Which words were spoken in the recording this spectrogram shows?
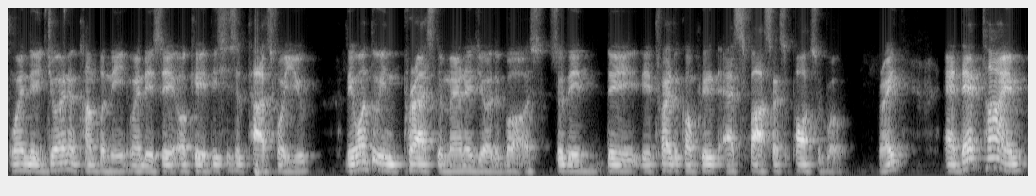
when they join a company, when they say, okay, this is a task for you, they want to impress the manager or the boss. So they, they, they try to complete it as fast as possible, right? At that time,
